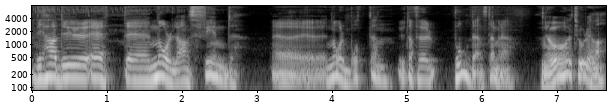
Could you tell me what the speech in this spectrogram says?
Vi hade ju ett eh, Norrlandsfynd. Eh, Norrbotten utanför Boden, stämmer det? ja, jag tror det va?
